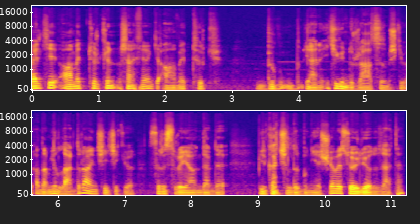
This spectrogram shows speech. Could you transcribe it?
Belki Ahmet Türk'ün, sen ki Ahmet Türk yani iki gündür rahatsızmış gibi. Adam yıllardır aynı şeyi çekiyor. Sırrı Süreyya Önder de birkaç yıldır bunu yaşıyor ve söylüyordu zaten.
